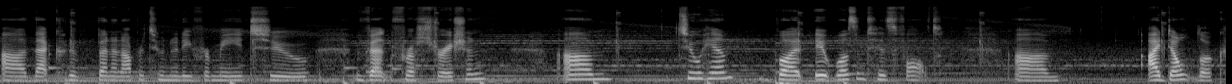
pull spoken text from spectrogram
Uh, that could have been an opportunity for me to vent frustration um, to him, but it wasn't his fault. Um, I don't look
